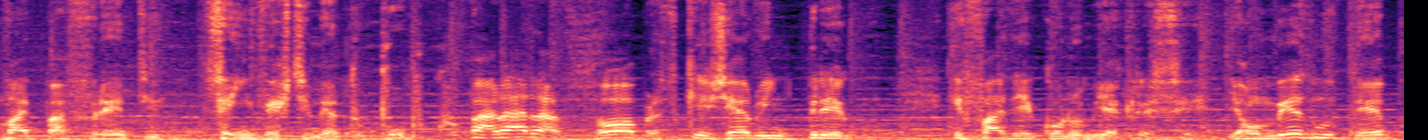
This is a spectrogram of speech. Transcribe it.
vai para frente sem investimento público. Parar as obras que geram emprego e fazem a economia crescer. E, ao mesmo tempo,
